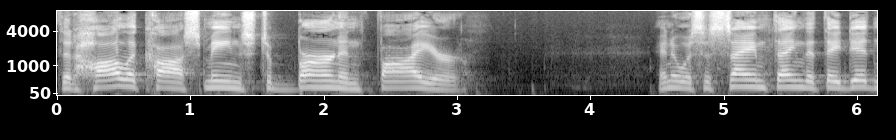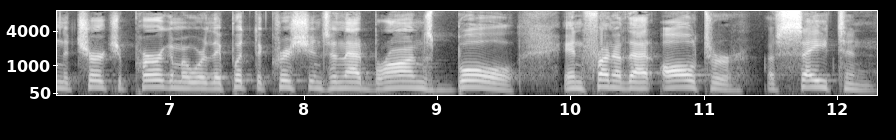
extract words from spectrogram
that Holocaust means to burn in fire. And it was the same thing that they did in the church of Pergamum, where they put the Christians in that bronze bull in front of that altar of Satan.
